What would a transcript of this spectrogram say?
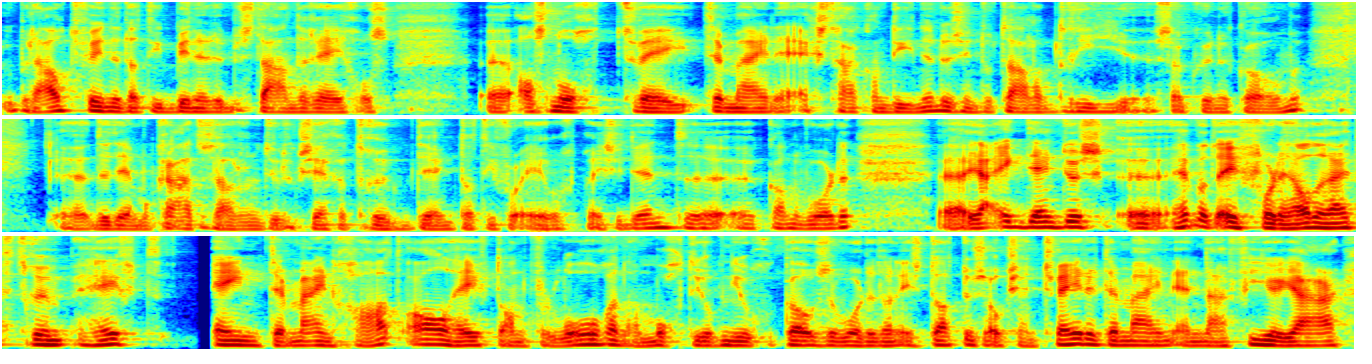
überhaupt vinden dat hij binnen de bestaande regels alsnog twee termijnen extra kan dienen. Dus in totaal op drie zou kunnen komen. de Democraten zouden natuurlijk zeggen: Trump denkt dat hij voor eeuwig president kan worden. ja, ik denk dus, wat even voor de helderheid: Trump heeft één termijn gehad al, heeft dan verloren. Dan mocht hij opnieuw gekozen worden, dan is dat dus ook zijn tweede termijn. En na vier jaar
